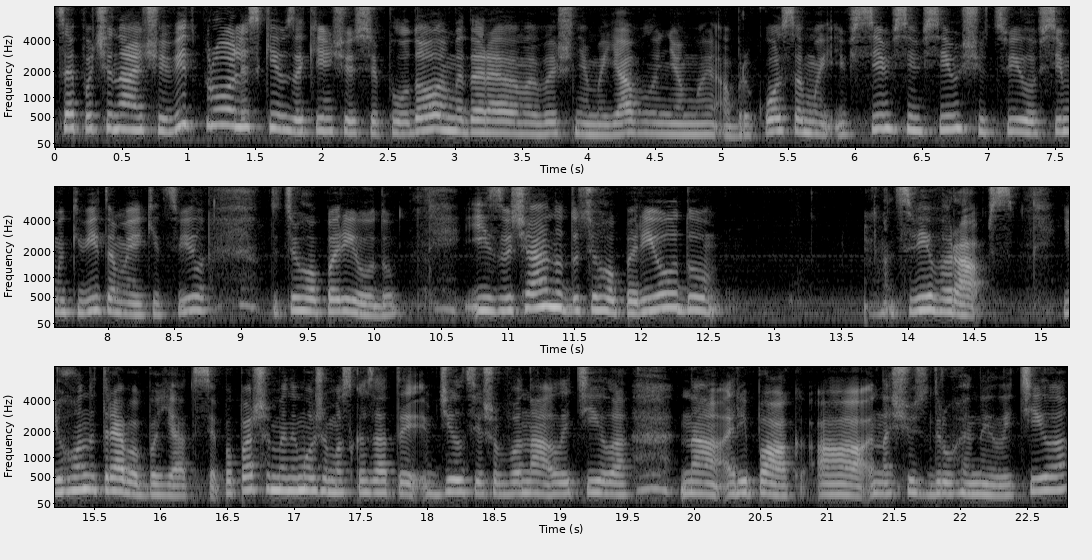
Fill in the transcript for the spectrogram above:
Це починаючи від пролісків, закінчуючи плодовими деревами, вишнями, яблунями, абрикосами і всім, всім, всім, що цвіло, всіми квітами, які цвіли до цього періоду. І, звичайно, до цього періоду цвів рапс. Його не треба боятися. По-перше, ми не можемо сказати бджілці, щоб вона летіла на ріпак, а на щось друге не летіла.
